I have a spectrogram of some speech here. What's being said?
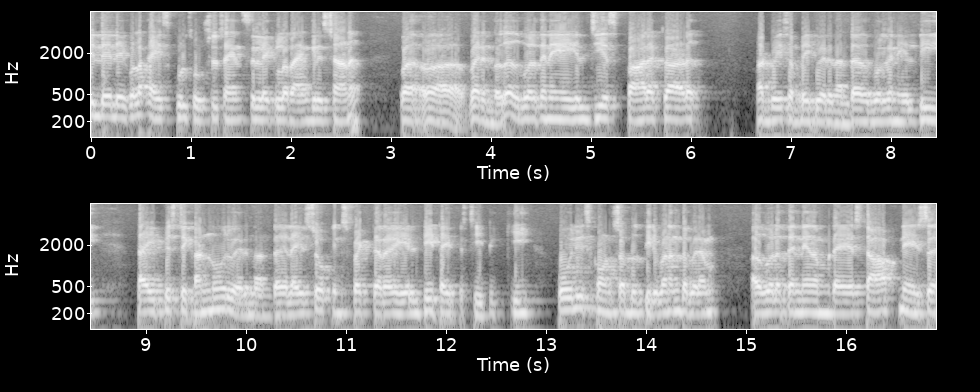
ജില്ലയിലേക്കുള്ള ഹൈസ്കൂൾ സോഷ്യൽ സയൻസിലേക്കുള്ള റാങ്ക് ലിസ്റ്റ് ആണ് വരുന്നത്. അതുപോലെ തന്നെ L G S Palakkad advise update വരുന്നുണ്ട്. അതുപോലെ തന്നെ എൽ ഡി ടൈപ്പിസ്റ്റ് കണ്ണൂർ വരുന്നുണ്ട്. Livestock inspector L D typist Idukki police constable Thiruvananthapuram അതുപോലെ തന്നെ നമ്മുടെ staff nurse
